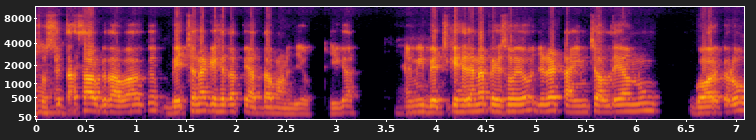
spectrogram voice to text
ਸੋ ਸਿੱਧਾ ਹਿਸਾਬ ਕਿਤਾਬ ਆ ਕਿ ਵਿੱਚ ਨਾ ਕਿਸੇ ਦਾ ਪਿਆਦਾ ਬਣ ਜਿਓ ਠੀਕ ਆ? ਐਵੇਂ ਵਿੱਚ ਕਿਸੇ ਦੇ ਨਾ ਪੇਸ਼ ਹੋਇਓ ਜਿਹੜਾ ਟਾਈਮ ਚੱਲਦੇ ਆ ਉਹਨੂੰ ਗੌਰ ਕਰੋ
